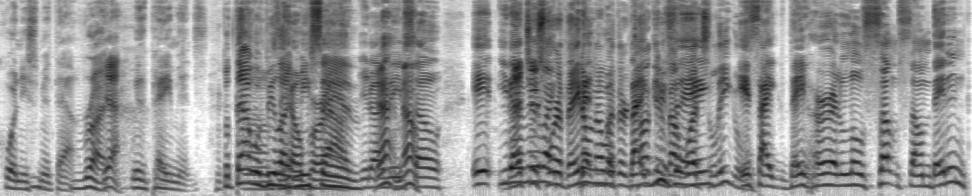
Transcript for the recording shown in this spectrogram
Courtney Smith out, Right. Yeah. with payments." But that would um, be like me her out. saying- you know what I mean? no. So. It, you know That's what I mean? just Like, where they don't know what they're like talking you about what's legal. It's like they heard a little something, something. They didn't,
